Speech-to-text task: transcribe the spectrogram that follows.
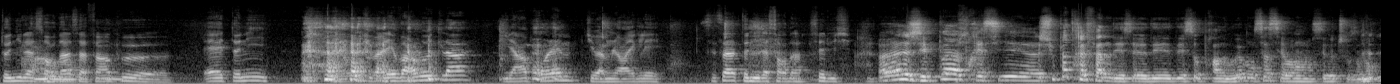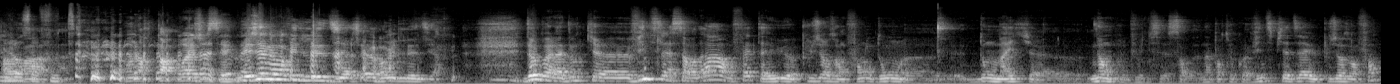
Tony Lasorda, Ah, ça fait un peu. Eh Tony, tu vas aller voir l'autre là Il a un problème, tu vas me le régler. C'est ça, Tony Lasorda, c'est lui. Ouais, j'ai pas apprécié. euh, Je suis pas très fan des, des, des Sopranos. Mais bon, ça, c'est vraiment c'est autre chose. On en Les gens s'en foutent. On en reparle. Ouais, je sais. Mais j'avais envie de le dire. J'avais envie de le dire. Donc voilà. Donc euh, Vince Lasorda, en fait, a eu euh, plusieurs enfants, dont, euh, dont Mike. Non, n'importe quoi. Vince Piazza a eu plusieurs enfants.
